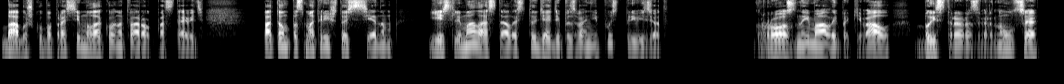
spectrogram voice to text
Бабушку попроси молоко на творог поставить. Потом посмотри, что с сеном. Если мало осталось, то дяде позвони, пусть привезет. Грозный малый покивал, быстро развернулся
